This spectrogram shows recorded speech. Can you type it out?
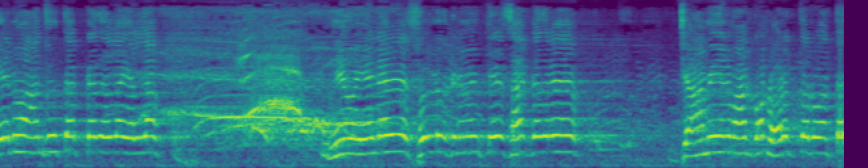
ಏನು ತಕ್ಕದಲ್ಲ ಎಲ್ಲ. ನೀವು ಏನೇ ಸುಳ್ಳು ನಿಮಗೆ ಕೇಸ್ ಹಾಕಿದ್ರೆ ಜಾಮೀನು ಮಾಡ್ಕೊಂಡು ಹೊರಗೆ ತರುವಂತ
